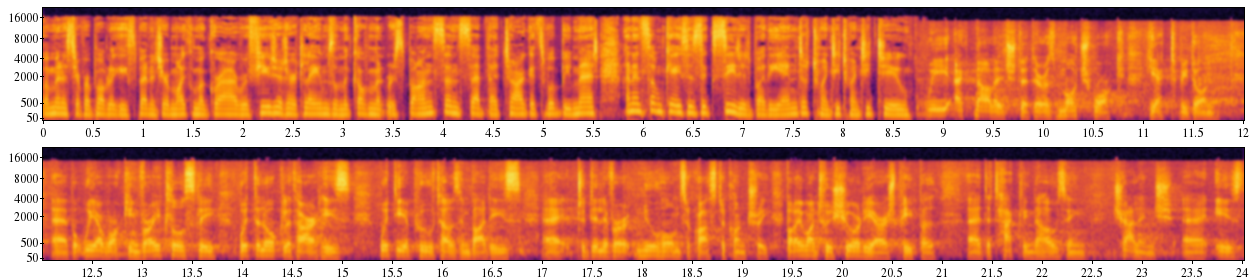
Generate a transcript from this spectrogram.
Well, Minister for Public Expenditure Michael McGrath refuted her claims on the government response and said that targets would be met and in some cases exceeded by the end of 2022. We acknowledge that there is much work yet to be done, uh, but we are working very closely with the local authorities, with the approved housing bodies uh, to deliver new homes across the country. But I want to assure the Irish people uh, that tackling the housing challenge uh, is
